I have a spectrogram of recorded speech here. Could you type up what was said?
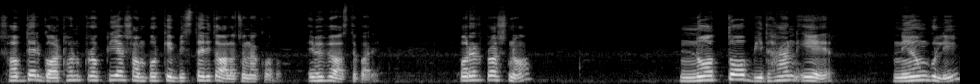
শব্দের গঠন প্রক্রিয়া সম্পর্কে বিস্তারিত আলোচনা করো। এভাবে আসতে পারে। পরের প্রশ্ন, নত বিধান এর নিয়মগুলি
